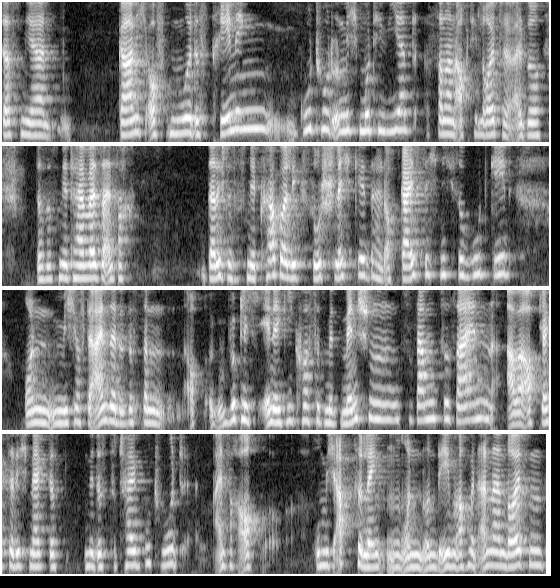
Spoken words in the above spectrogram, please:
dass mir gar nicht oft nur das Training gut tut und mich motiviert, sondern auch die Leute. Also, dass es mir teilweise einfach dadurch, dass es mir körperlich so schlecht geht, halt auch geistig nicht so gut geht und mich auf der einen Seite das dann auch wirklich Energie kostet, mit Menschen zusammen zu sein, aber auch gleichzeitig merkt, dass mir das total gut tut, einfach auch um mich abzulenken und, und eben auch mit anderen Leuten.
